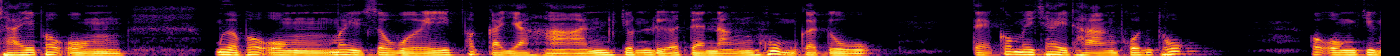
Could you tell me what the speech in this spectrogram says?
ใช้พระองค์ เมื่อพระองค์ไม่เสวยพระกายอาหารจนเหลือแต่หนังหุ้มกระดูก แต่ก็ไม่ใช่ทางพ้นทุกข์ พระองค์จึง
